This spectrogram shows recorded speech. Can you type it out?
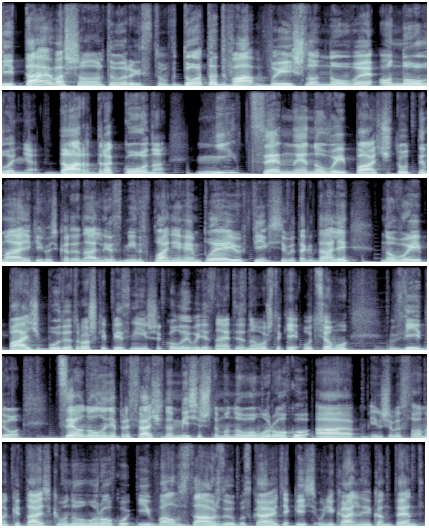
Вітаю вас, шановне товариство! В Dota 2 вийшло нове оновлення Дар Дракона. Ні, це не новий патч. Тут немає якихось кардинальних змін в плані геймплею, фіксів і так далі. Новий патч буде трошки пізніше, коли ви дізнаєтесь знову ж таки у цьому відео. Це оновлення присвячено місячному новому року, а іншими словами, китайському новому року, і Valve завжди випускають якийсь унікальний контент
